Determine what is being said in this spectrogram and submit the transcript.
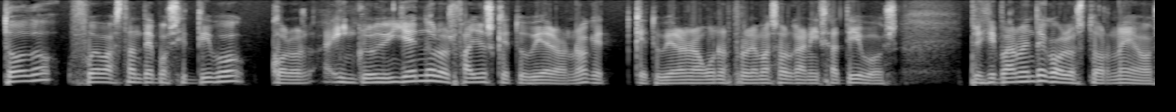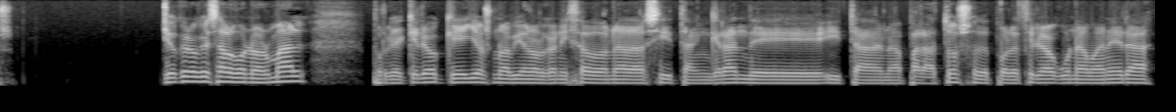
todo fue bastante positivo, con los- incluyendo los fallos que tuvieron, ¿no? que, que tuvieron algunos problemas organizativos, principalmente con los torneos. Yo creo que es algo normal, porque creo que ellos no habían organizado nada así tan grande y tan aparatoso, por decirlo de alguna manera,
